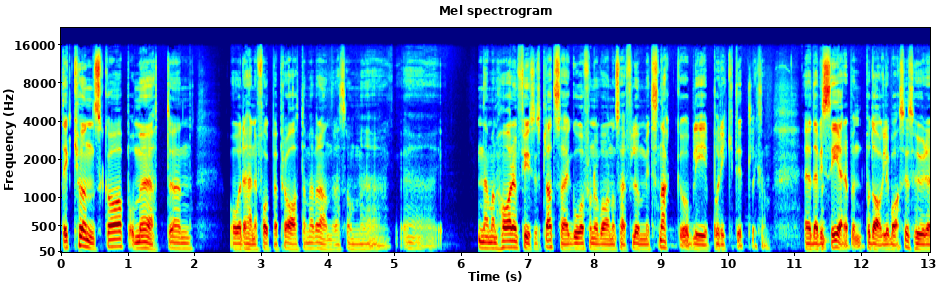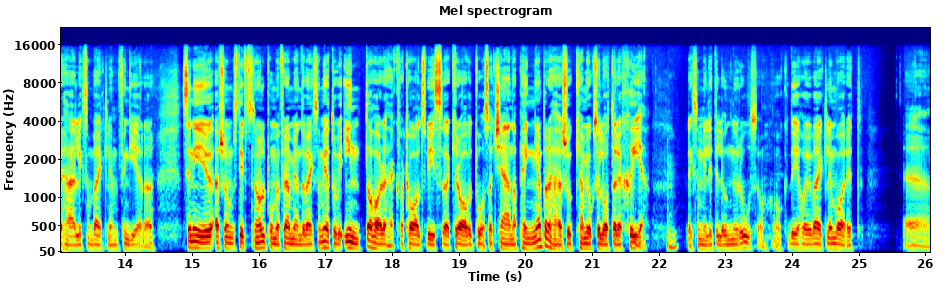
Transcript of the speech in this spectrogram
det är kunskap och möten och det här när folk börjar prata med varandra som eh, eh, när man har en fysisk plats här går från att vara något så här flummigt snack och bli på riktigt. Liksom. Eh, där vi ser på, daglig basis hur det här liksom verkligen fungerar. Sen är ju, eftersom stiftelsen håller på med främjandeverksamhet och vi inte har det här kvartalsvisa kravet på oss att tjäna pengar på det här så kan vi också låta det ske. Mm. Liksom i lite lugn och ro så. Och det har ju verkligen varit Eh,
